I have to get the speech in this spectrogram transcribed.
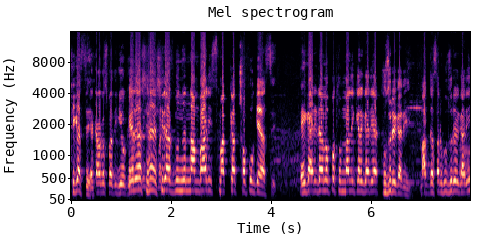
ঠিক আছে? এ কাগজপাতি কি ওকে এরা হ্যাঁ সিরাজগঞ্জের নাম্বার স্মার্ট কার্ড সপকে আছে। এই গাড়িটা হলো প্রথম মালিকের গাড়ি আর হুজুরের গাড়ি মাদ্রাসার হুজুরের গাড়ি।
